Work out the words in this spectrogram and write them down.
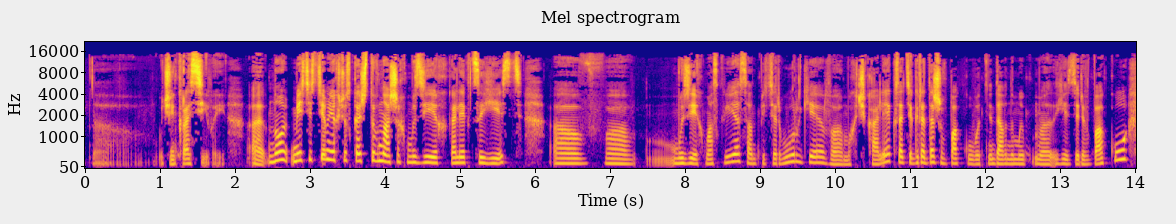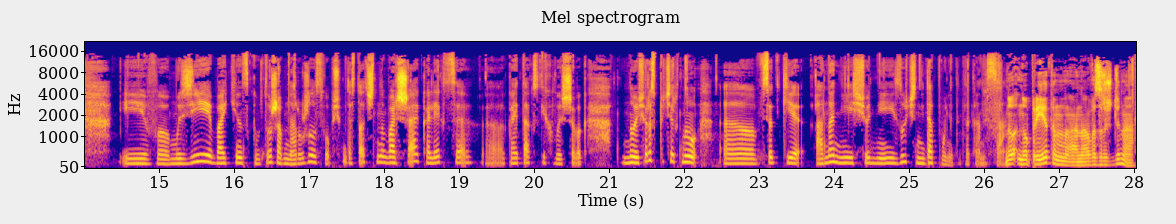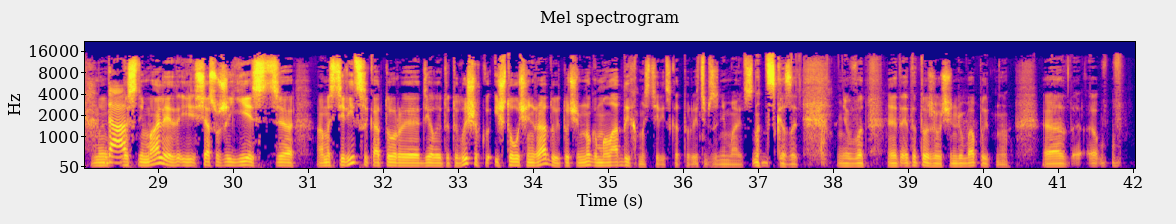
а, очень красивый. Э, но вместе с тем я хочу сказать, что в наших музеях коллекции есть. Э, в музеях в Москве, Санкт-Петербурге, в Махачкале. Кстати говоря, даже в Баку. Вот недавно мы ездили в Баку, и в музее Бакинском тоже обнаружилась, в общем, достаточно большая коллекция э, кайтакских вышивок. Но еще раз подчеркну, все-таки она не, еще не изучена, не допонята до конца. Но, но при этом она возрождена. Мы, да. мы снимали, и сейчас уже есть а, мастерицы, которые делают эту вышивку, и что очень радует, очень много молодых мастериц, которые этим занимаются, надо сказать. Вот, это, это тоже очень любопытно. Э,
